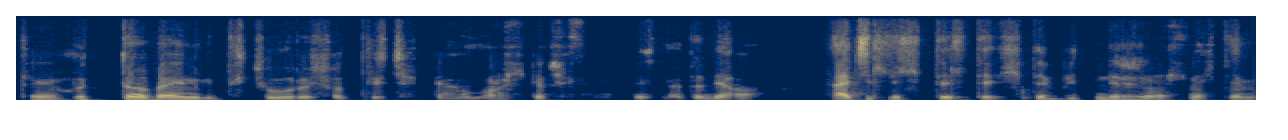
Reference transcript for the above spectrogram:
Тэгээ хөдөө байна гэдэг чи өөрөө шууд чигтээ амралтай ч гэсэн надад яг ажил ихтэй. Гэхдээ бид нэр бол нэг тийм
